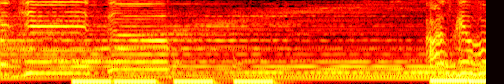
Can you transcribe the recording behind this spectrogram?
bridges, girl. Asking for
